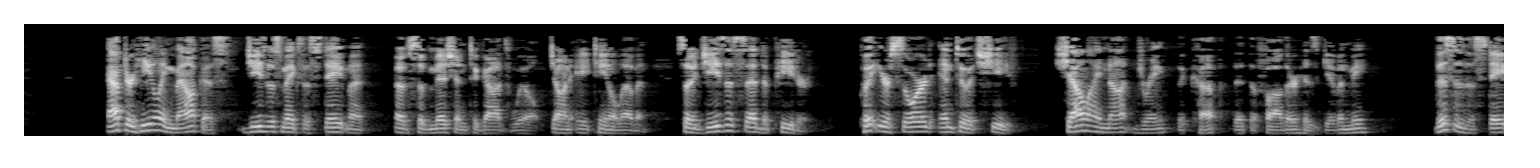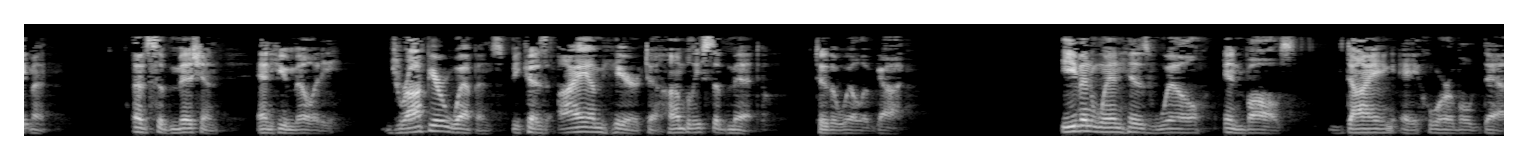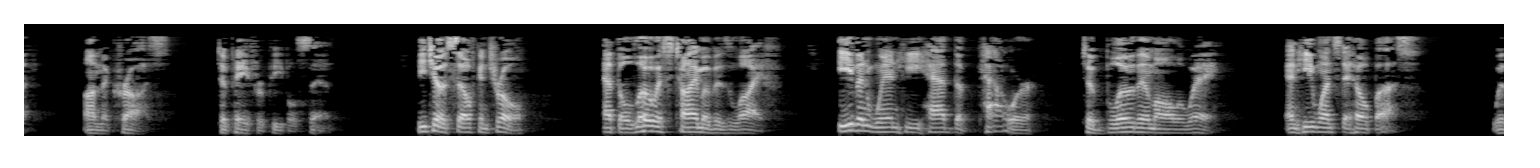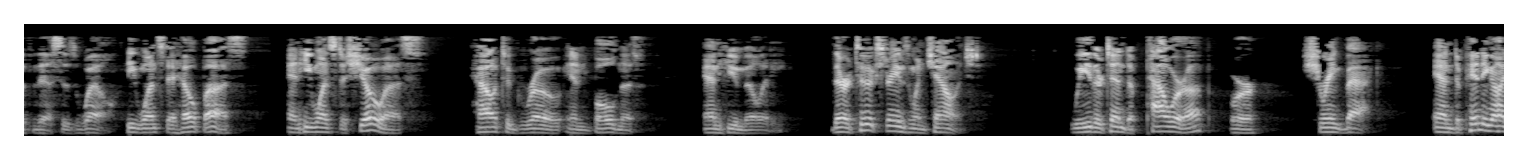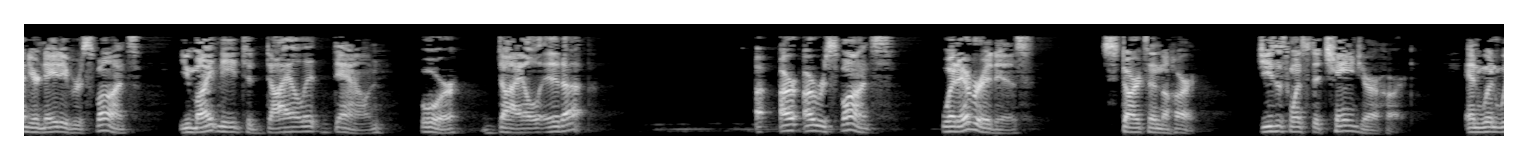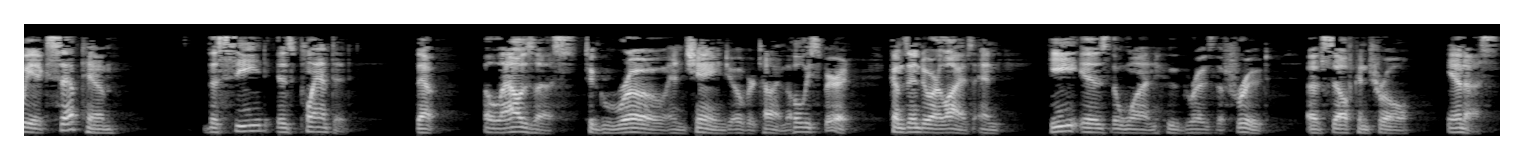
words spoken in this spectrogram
After healing Malchus, Jesus makes a statement of submission to God's will. John 18:11. So Jesus said to Peter, Put your sword into its sheath. Shall I not drink the cup that the Father has given me? This is a statement of submission and humility. Drop your weapons because I am here to humbly submit to the will of God. Even when his will involves dying a horrible death on the cross to pay for people's sin. He chose self-control at the lowest time of his life, even when he had the power to blow them all away. And he wants to help us with this as well. He wants to help us and he wants to show us how to grow in boldness and humility. There are two extremes when challenged we either tend to power up or shrink back. And depending on your native response, you might need to dial it down or dial it up. Uh, our, our response, whatever it is, starts in the heart. Jesus wants to change our heart. And when we accept Him, the seed is planted that allows us to grow and change over time. The Holy Spirit comes into our lives and He is the one who grows the fruit of self-control in us.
